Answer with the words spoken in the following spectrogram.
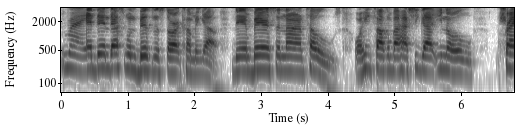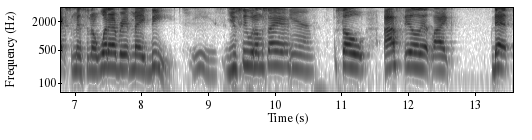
right. And then that's when business start coming out. The embarrassing nine toes. Or he talking about how she got, you know, tracks missing or whatever it may be. Jeez. You see what I'm saying? Yeah. So I feel that like that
